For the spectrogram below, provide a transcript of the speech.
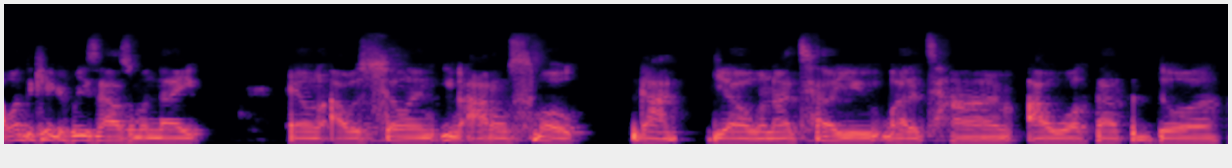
I went to Kid Capri's house one night and I was chilling. You know, I don't smoke. God, yo, when I tell you, by the time I walked out the door,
